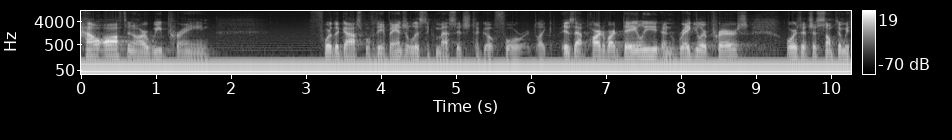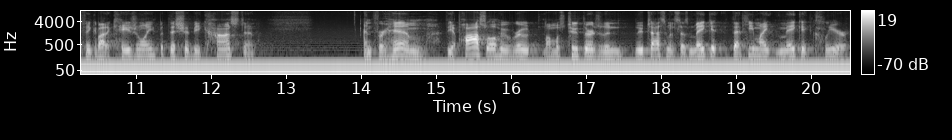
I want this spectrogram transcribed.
How often are we praying? for the gospel, for the evangelistic message to go forward? Like, is that part of our daily and regular prayers? Or is it just something we think about occasionally? But this should be constant. And for him, the apostle who wrote almost two thirds of the New Testament says, make it that he might make it clear,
